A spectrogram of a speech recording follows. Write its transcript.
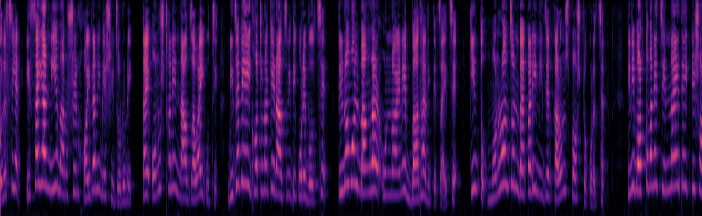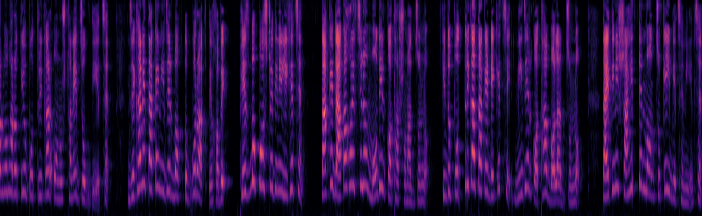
বলেছিলেন, এসআইআর নিয়ে মানুষের হয়রানি বেশি জরুরি, তাই অনুষ্ঠানে না যাওয়াই উচিত। বিজেপি এই ঘটনাকে রাজনীতি করে বলছে, তৃণমূল বাংলার উন্নয়নে বাধা দিতে চাইছে, কিন্তু মনোরঞ্জন ব্যাপারী নিজের কারণ স্পষ্ট করেছেন। তিনি বর্তমানে চেন্নাইতে একটি সর্বভারতীয় পত্রিকার অনুষ্ঠানে যোগ দিয়েছেন, যেখানে তাকে নিজের বক্তব্য রাখতে হবে। ফেসবুক পোস্টে তিনি লিখেছেন, তাকে ডাকা হয়েছিল মোদির কথা শোনার জন্য, কিন্তু পত্রিকা তাকে ডেকেছে নিজের কথা বলার জন্য। তাই তিনি সাহিত্যের মঞ্চকেই বেছে নিয়েছেন।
